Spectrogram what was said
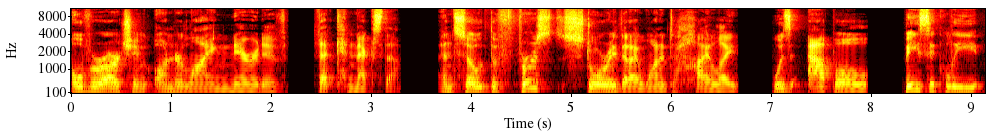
overarching underlying narrative that connects them. And so the first story that I wanted to highlight was Apple basically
